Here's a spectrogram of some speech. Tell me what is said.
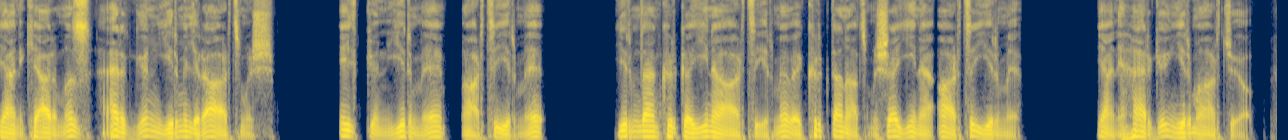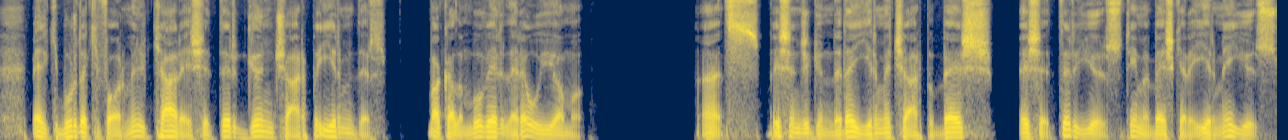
Yani karımız her gün 20 lira artmış. İlk gün 20 artı 20, 20'den 40'a yine artı 20 ve 40'tan 60'a yine artı 20. Yani her gün 20 artıyor. Belki buradaki formül kar eşittir gün çarpı 20'dir. Bakalım bu verilere uyuyor mu? Evet, 5. günde de 20 çarpı 5 eşittir 100, değil mi? 5 kere 20, 100.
